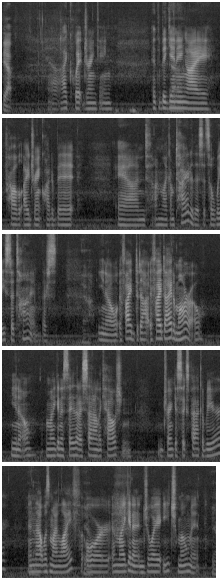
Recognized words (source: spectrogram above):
yeah Yeah, I quit drinking. At the beginning, I probably I drank quite a bit, and I'm like, I'm tired of this. It's a waste of time. There's, yeah you know, if I die, if I die tomorrow, you know, am I gonna say that I sat on the couch and drank a six pack of beer, and Yeah. that was my life, Yeah. or am I gonna enjoy each moment? Yeah.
